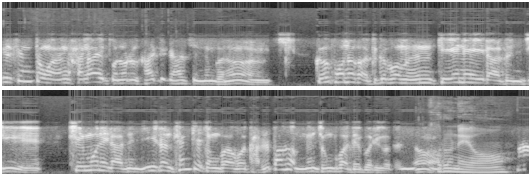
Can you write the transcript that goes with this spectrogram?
일생 동안 하나의 번호를 가지게 할 수 있는 거는 그 번호가 어떻게 보면 DNA라든지 지문이라든지 이런 생체 정보하고 다를 바가 없는 정보가 돼버리거든요. 그러네요. 그러다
